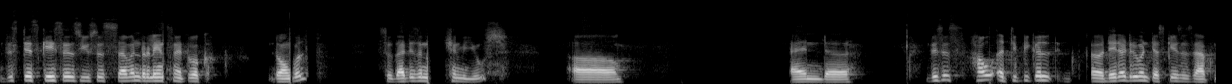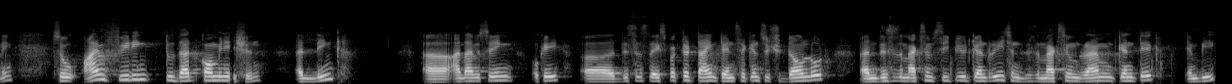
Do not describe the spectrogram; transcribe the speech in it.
this test cases uses seven Reliance network dongles. So that is an notation we use. Uh, and uh, this is how a typical uh, data-driven test case is happening. So I'm feeding to that combination a link, uh, and I'm saying, okay, uh, this is the expected time, 10 seconds you should download, and this is the maximum CPU it can reach, and this is the maximum RAM it can take, MB.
